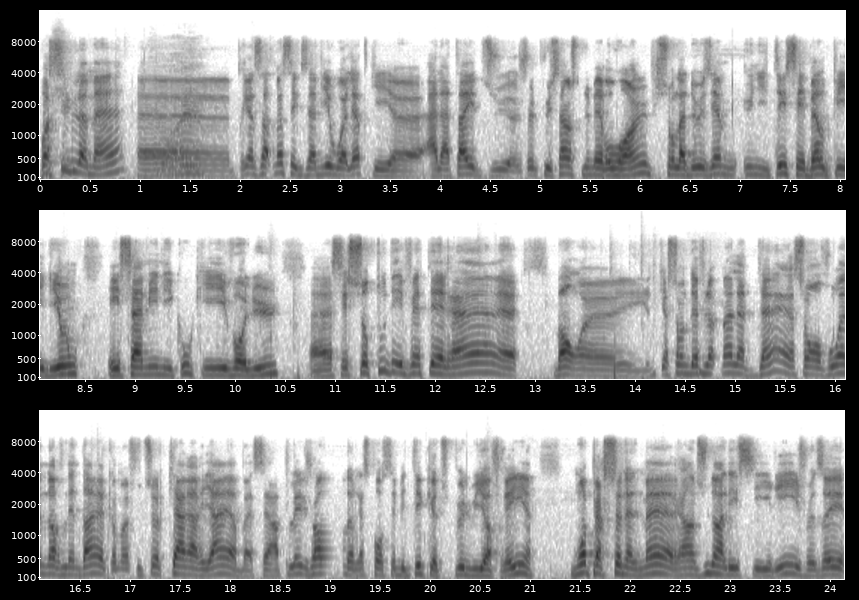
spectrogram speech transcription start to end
Possiblement. Euh, présentement, c'est Xavier Wallet qui est à la tête du jeu de puissance numéro 1. Puis sur la deuxième unité, c'est Belpedio et Sami Nico qui évoluent. c'est surtout des vétérans. Bon, euh, il y a une question de développement là-dedans. Si on voit Norlinder comme un futur carrière, ben, c'est en plein genre de responsabilité que tu peux lui offrir. Moi, personnellement, rendu dans les séries, je veux dire,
